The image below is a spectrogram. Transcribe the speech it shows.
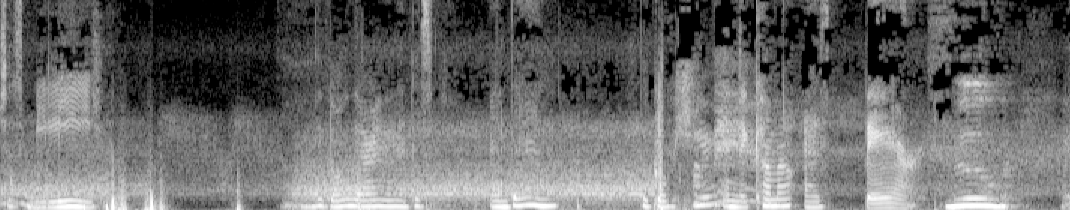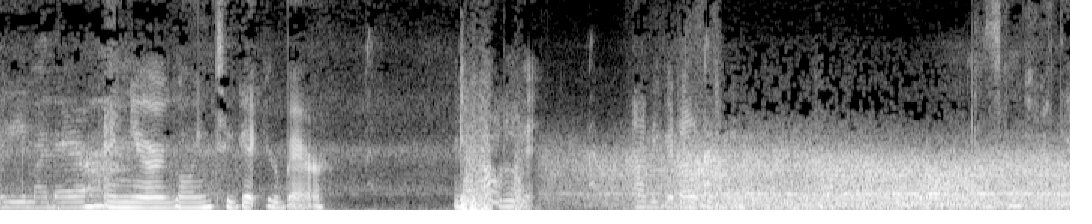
Just believe. They go in there and then they just, and then look over here and they come out as bears. Move. I need my bear. And you're going to get your bear. Get out of it. Abby, get out of it. It's right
